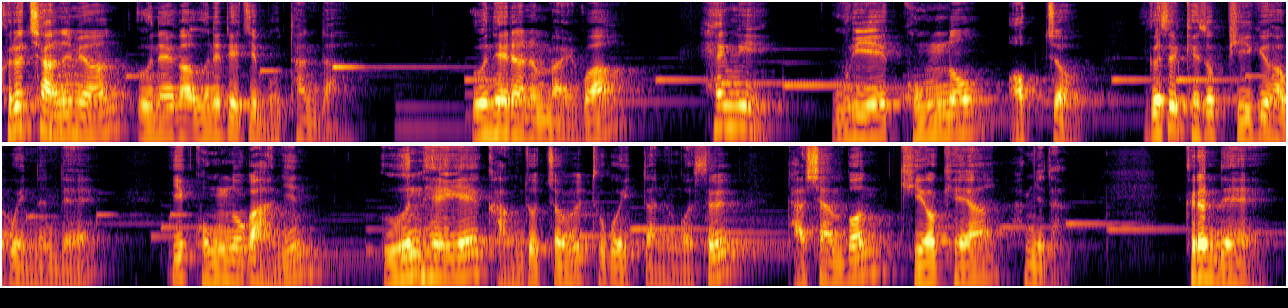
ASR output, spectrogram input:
그렇지 않으면 은혜가 은혜되지 못한다. 은혜라는 말과 행위, 우리의 공로, 업적, 이것을 계속 비교하고 있는데 이 공로가 아닌 은혜의 강조점을 두고 있다는 것을 다시 한번 기억해야 합니다. 그런데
